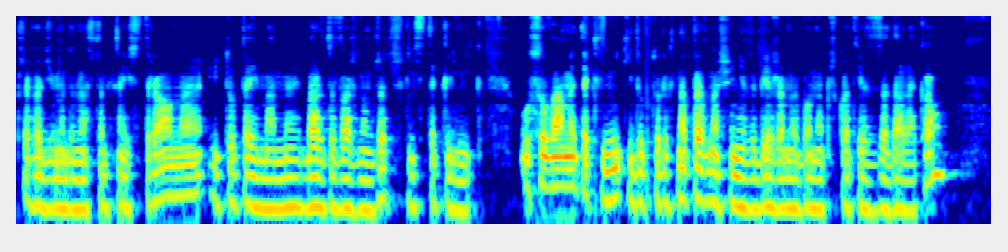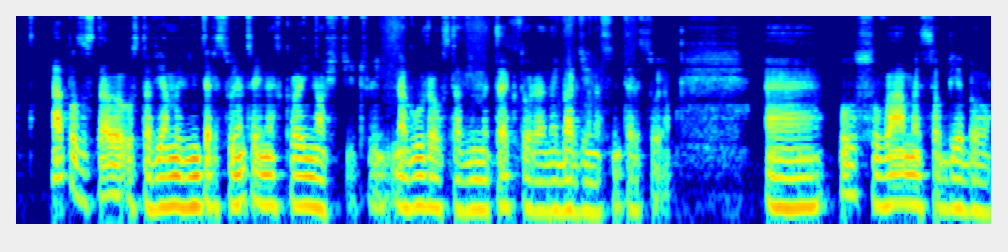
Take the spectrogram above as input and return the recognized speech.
Przechodzimy do następnej strony i tutaj mamy bardzo ważną rzecz, listę klinik. Usuwamy te kliniki, do których na pewno się nie wybierzemy, bo na przykład jest za daleko, a pozostałe ustawiamy w interesującej nas kolejności, czyli na górze ustawimy te, które najbardziej nas interesują. E, usuwamy sobie, bo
